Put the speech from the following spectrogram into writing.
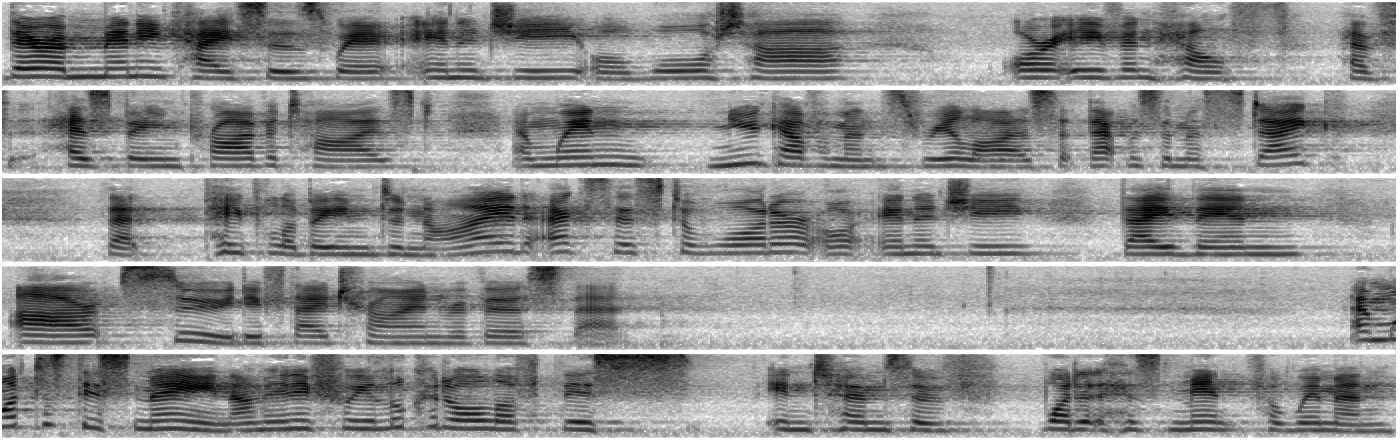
there are many cases where energy or water or even health have, has been privatised. And when new governments realise that that was a mistake, that people are being denied access to water or energy, they then are sued if they try and reverse that. And what does this mean? I mean, if we look at all of this in terms of what it has meant for women,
